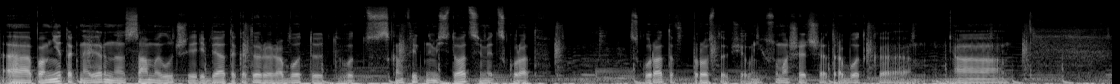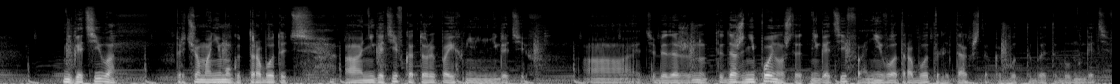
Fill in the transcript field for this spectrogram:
А по мне, так, наверное, самые лучшие ребята, которые работают вот с конфликтными ситуациями, это Скуратов. Скуратов просто вообще у них сумасшедшая отработка а, негатива. Причем они могут работать а, негатив, который, по их мнению, негатив. А, тебе даже, ну, ты даже не понял, что это негатив, а они его отработали так, что как будто бы это был негатив.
